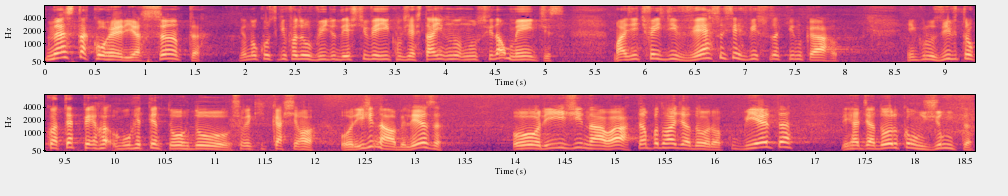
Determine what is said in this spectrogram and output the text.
Nesta correria santa, eu não consegui fazer o vídeo deste veículo, já está no, nos finalmente. Mas a gente fez diversos serviços aqui no carro. Inclusive trocou até o retentor do. Deixa eu ver aqui, caixinha, ó. Original, beleza? Original, ó. Tampa do radiador, ó. Coberta de radiador conjunta.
